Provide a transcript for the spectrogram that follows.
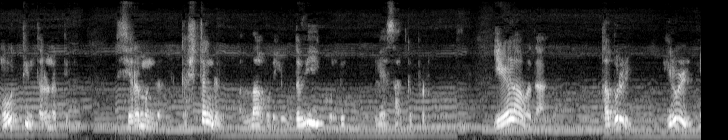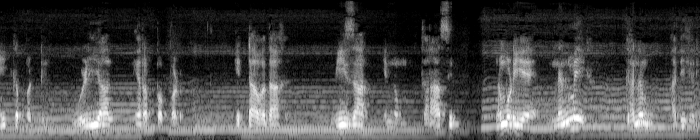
மௌத்தின் தருணத்தில் சிரமங்கள் கஷ்டங்கள் அல்லாஹுடைய உதவியை கொண்டு லேசாக்கப்படும். ஏழாவதாக தபுரில் இருள் நீக்கப்பட்டு ஒளியால் நிரப்பப்படும். எட்டாவதாக மீசான் என்னும் தராசில் நம்முடைய நன்மைகள் கனம் அதிகரி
